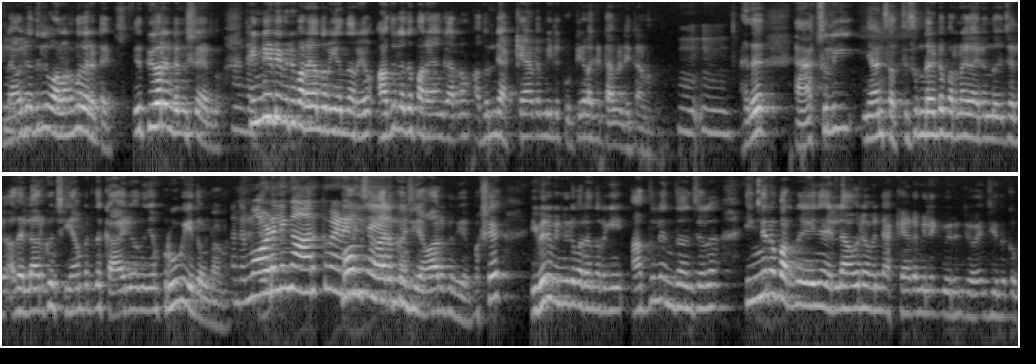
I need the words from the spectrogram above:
എല്ലാവരും അതിൽ വളർന്നു വരട്ടെ. ഇത് പ്യുവർ ഇന്റൻഷൻ ആയിരുന്നു. പിന്നീട് ഇവർ പറയാൻ തുടങ്ങിയെന്നറിയോ? അതിലത് പറയാൻ കാരണം അതിന്റെ അക്കാഡമിയിൽ കുട്ടികളെ കിട്ടാൻ വേണ്ടിയിട്ടാണ്. അത് ആക്ച്വലി ഞാൻ സത്യസന്ധമായിട്ട് പറഞ്ഞ കാര്യം എന്ന് വെച്ചാൽ അത് എല്ലാവർക്കും ചെയ്യാൻ പറ്റുന്ന കാര്യമെന്ന് ഞാൻ പ്രൂവ് ചെയ്തുകൊണ്ടാണ്. മോഡലിംഗ് ആർക്ക് ചെയ്യാം ആർക്കും ചെയ്യാം. പക്ഷേ ഇവർ പിന്നീട് പറയാൻ തുടങ്ങി അതിലെന്താണെന്ന് വെച്ചാൽ ഇങ്ങനെ പറഞ്ഞു കഴിഞ്ഞാൽ എല്ലാവരും അവന്റെ അക്കാഡമിയിലേക്ക് വരും ജോയിൻ ചെയ്യുന്നൊക്കെ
